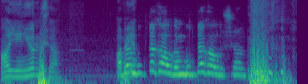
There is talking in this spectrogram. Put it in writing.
Aa yeniyorum şu an. Abi Abi ben bukta kaldım. Bukta kaldım şu an.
